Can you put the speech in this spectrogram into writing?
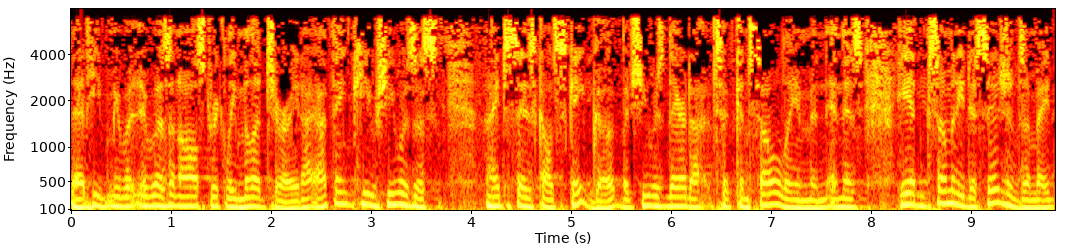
that he it wasn't all strictly military. And I, I think he she was a I hate to say it's called scapegoat, but she was there to to console him and and this he had so many decisions to make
